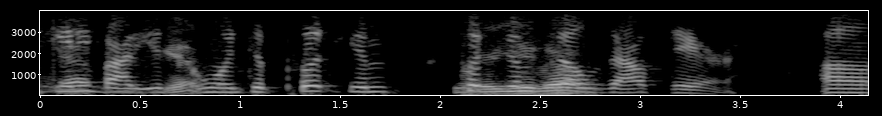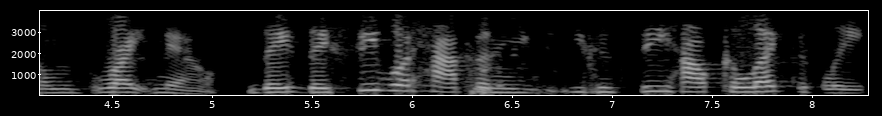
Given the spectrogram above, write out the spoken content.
think anybody is Kaepernick, yeah. going to put him put There go. themselves out there um, right now. They they see what happened. You, you can see how collectively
